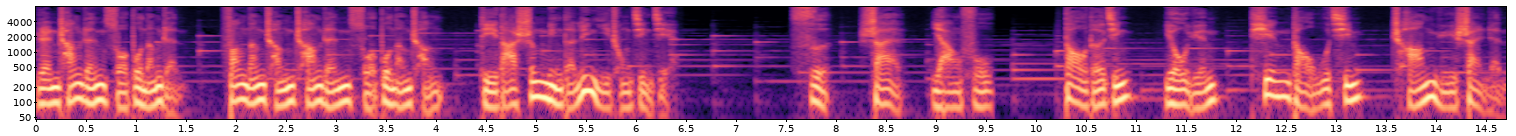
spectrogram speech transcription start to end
忍常人所不能忍，方能成常人所不能成，抵达生命的另一重境界。四善养福。道德经有云：“天道无亲，常与善人。”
